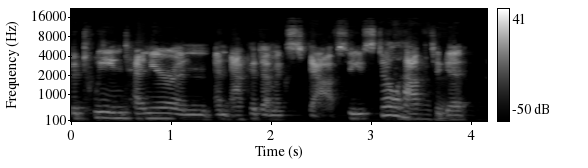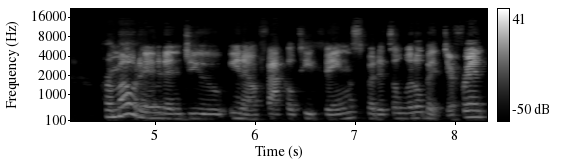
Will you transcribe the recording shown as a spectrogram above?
between tenure and, and academic staff. So you still have to get promoted and do you know faculty things, but it's a little bit different.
